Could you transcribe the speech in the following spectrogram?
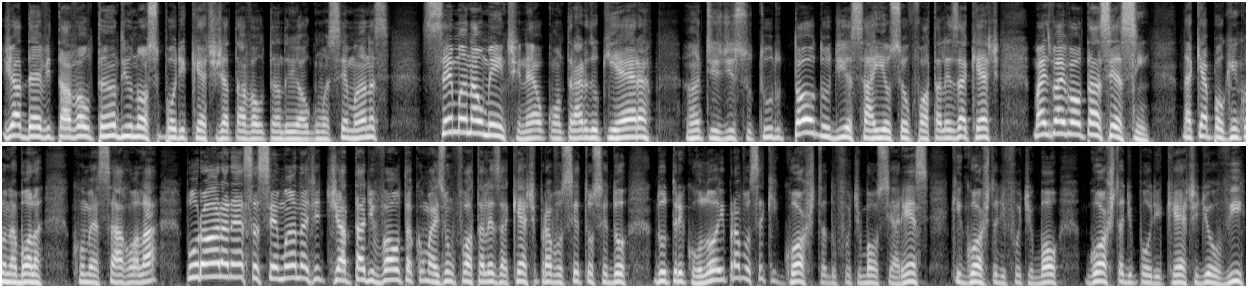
já deve estar tá voltando e o nosso podcast já está voltando em algumas semanas, semanalmente, né? Ao contrário do que era antes disso tudo, todo dia saía o seu Fortaleza Cast, mas vai voltar a ser assim. Daqui a pouquinho, quando a bola começar a rolar. Por hora, nessa semana, a gente já está de volta com mais um Fortaleza Cast para você, torcedor do Tricolor, e para você que gosta do futebol cearense, que gosta de futebol gosta de podcast, de ouvir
